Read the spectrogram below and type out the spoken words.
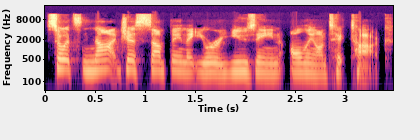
So it's not just something that you're using only on TikTok.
